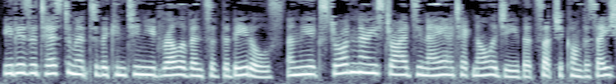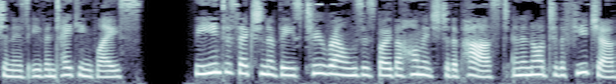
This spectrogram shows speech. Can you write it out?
It is a testament to the continued relevance of the Beatles and the extraordinary strides in AI technology that such a conversation is even taking place. The intersection of these two realms is both a homage to the past and a nod to the future,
